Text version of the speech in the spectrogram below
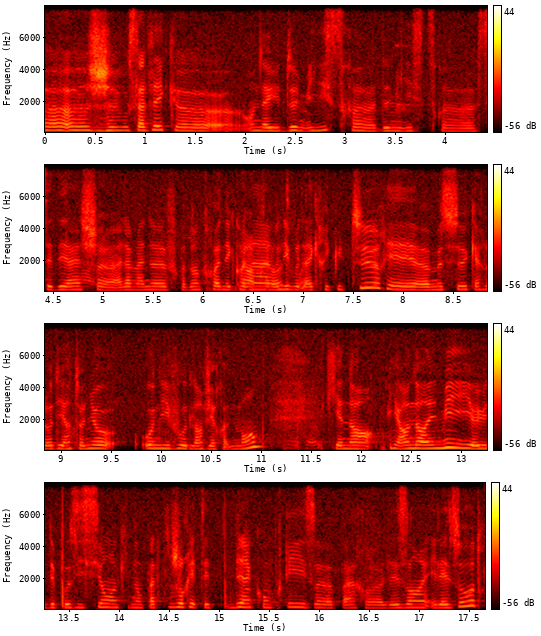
euh, je, vous savez qu'on euh, a eu deux ministres, euh, deux ministres CDH à la manœuvre, donc René Collin au niveau de l'agriculture et Monsieur Carlo Di Antonio au niveau de l'environnement. Qui il y a un an et demi, il y a eu des positions qui n'ont pas toujours été bien comprises par les uns et les autres.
